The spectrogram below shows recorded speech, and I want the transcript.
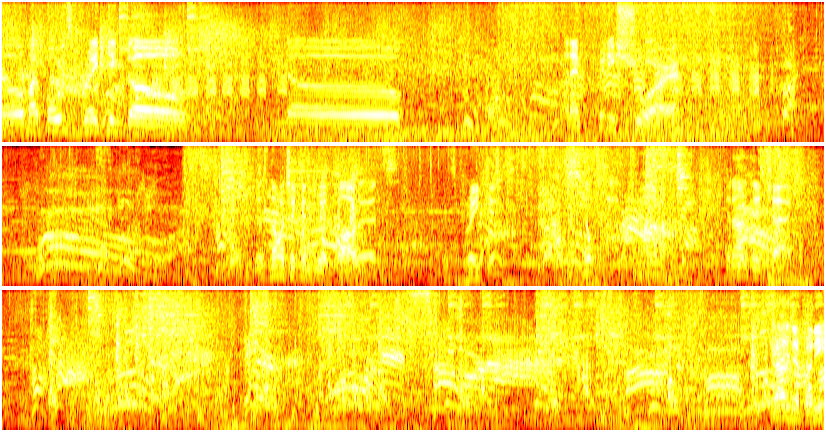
Oh, my bow is breaking though. No. And I'm pretty sure there's not much I can do about it. It's breaking. Nope. Come on. Get out of there, Jack. Get out of there, buddy.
